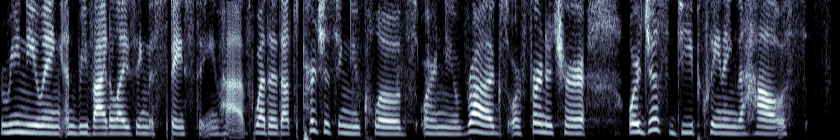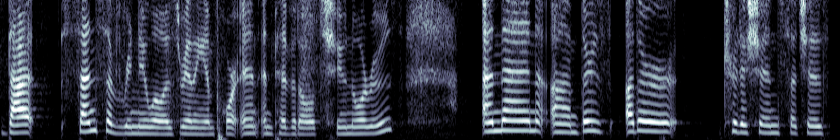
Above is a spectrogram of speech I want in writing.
renewing and revitalizing the space that you have, whether that's purchasing new clothes or new rugs or furniture or just deep cleaning the house. That sense of renewal is really important and pivotal to Nowruz. And then um, there's other traditions such as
